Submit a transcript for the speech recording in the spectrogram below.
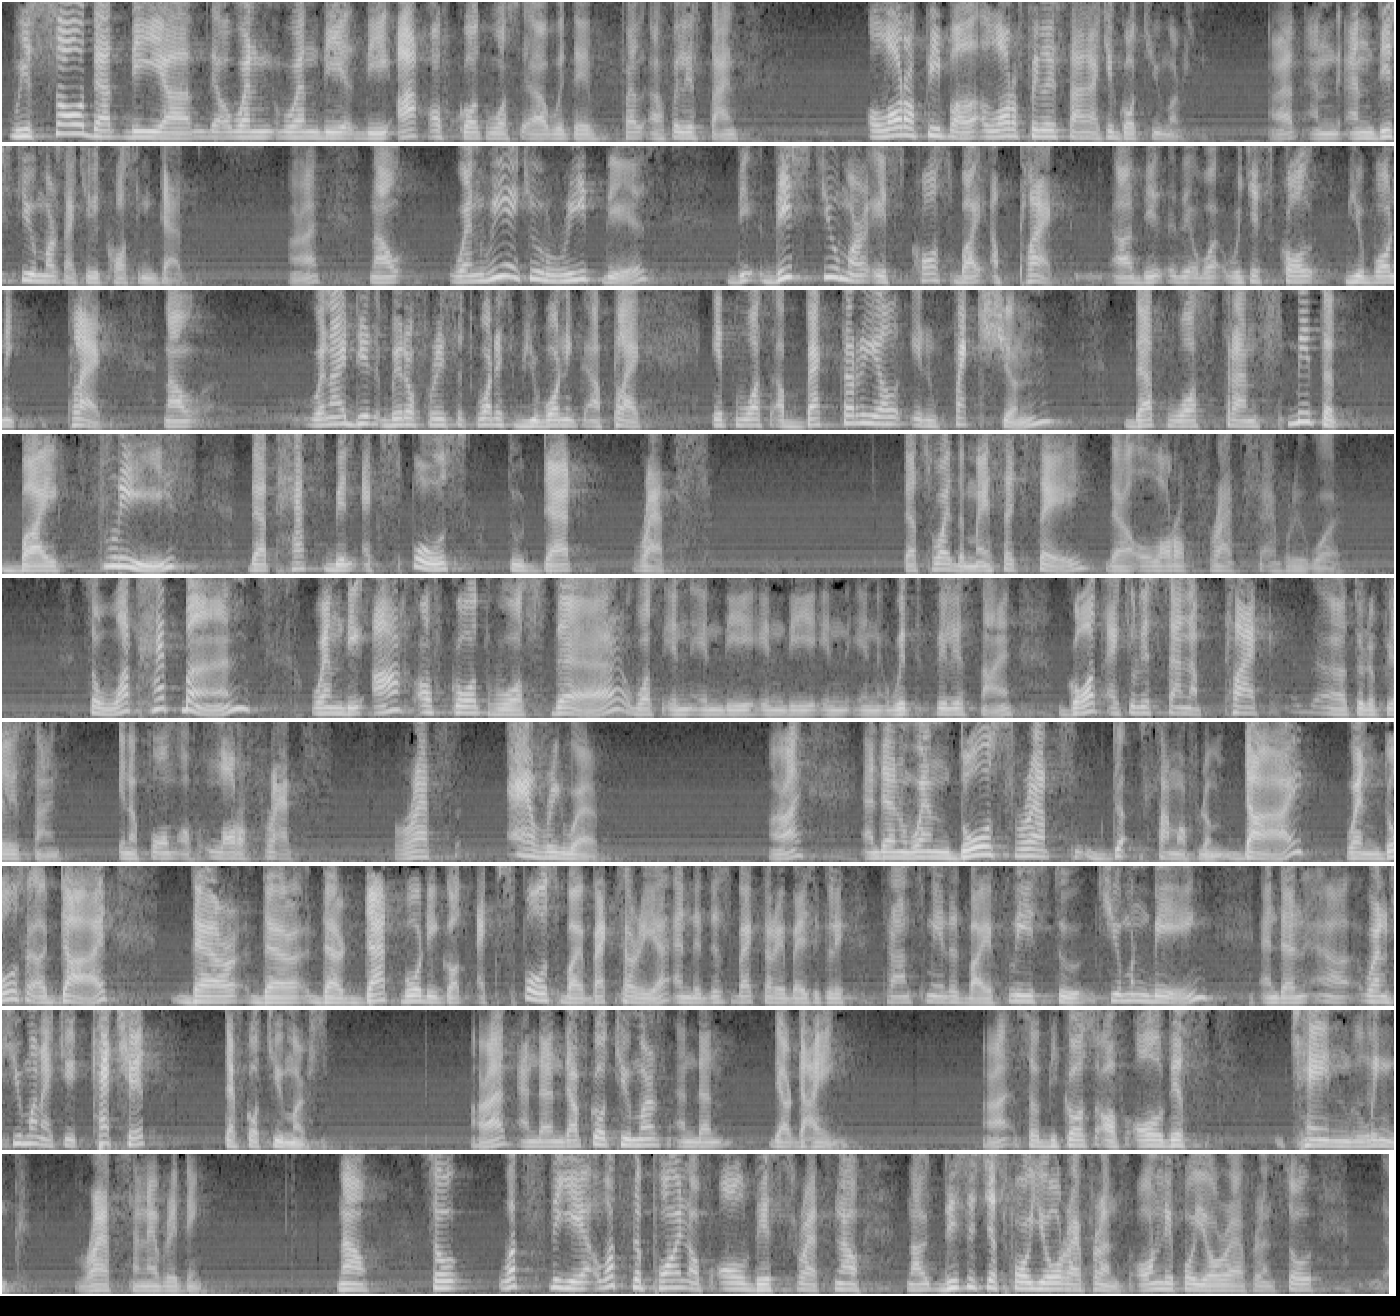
we saw that the, uh, the, when when the the ark of God was uh, with the uh, Philistine, a lot of people, a lot of Philistines actually got tumors, all right, and and these tumors actually causing death, all right. Now when we actually read this, the, this tumor is caused by a plague, uh, the, the, which is called bubonic plague. Now, when I did a bit of research, what is bubonic uh, plague? It was a bacterial infection that was transmitted by fleas that has been exposed to dead rats. That's why the message say there are a lot of rats everywhere. So what happened when the ark of God was there, was in, in the, in the, in, in, with Philistine, God actually sent a plague uh, to the Philistines in a form of a lot of rats. Rats everywhere. All right? And then when those rats, some of them died, when those uh, died, their, their, their dead body got exposed by bacteria, and this bacteria basically transmitted by fleas to human being. And then uh, when human actually catch it, they've got tumors. All right, and then they've got tumors, and then they are dying. All right, so because of all this chain link, rats and everything. Now, so what's the uh, what's the point of all these threats? Now, now this is just for your reference, only for your reference. So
